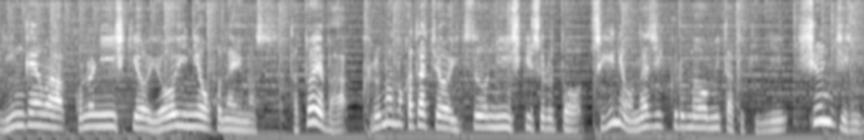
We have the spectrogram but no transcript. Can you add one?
人間はこの認識を容易に行います。例えば車の形を一度認識すると次に同じ車を見た時に瞬時に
